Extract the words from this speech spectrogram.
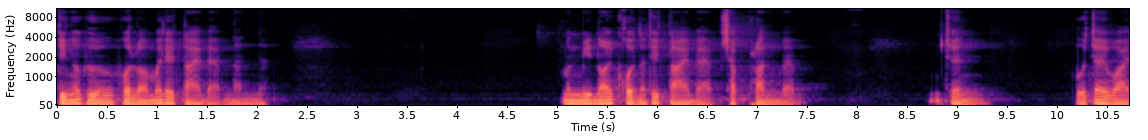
จริงก็คือคนเราไม่ได้ตายแบบนั้นนะมันมีน้อยคนนะที่ตายแบบฉับพลันแบบ เช่น หัวใจวาย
